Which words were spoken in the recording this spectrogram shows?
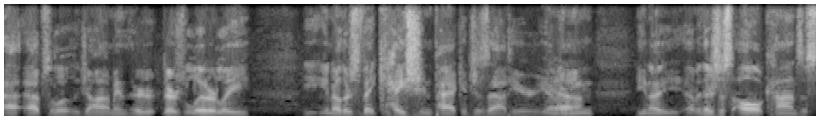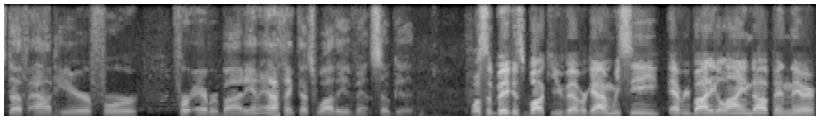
A- absolutely, John. I mean, there, there's literally, you know, there's vacation packages out here. I Yeah. mean, you know, I mean, there's just all kinds of stuff out here for for everybody, and, and I think that's why the event's so good. What's the biggest buck you've ever gotten? We see everybody lined up and they're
